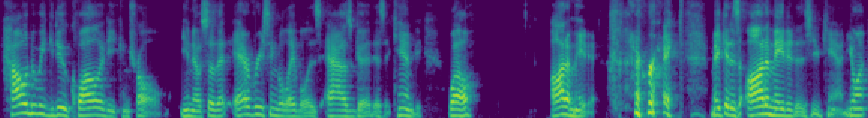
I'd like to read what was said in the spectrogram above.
How do we do quality control? You know, so that every single label is as good as it can be. Well, automate it, right? Make it as automated as you can. You want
